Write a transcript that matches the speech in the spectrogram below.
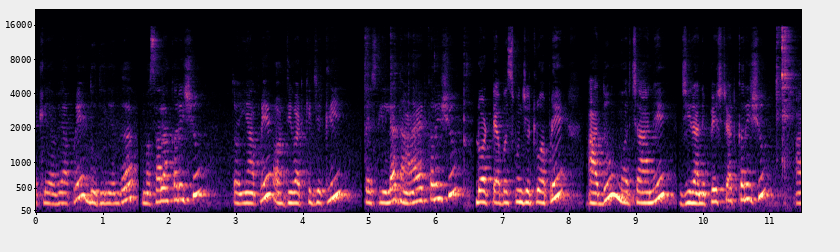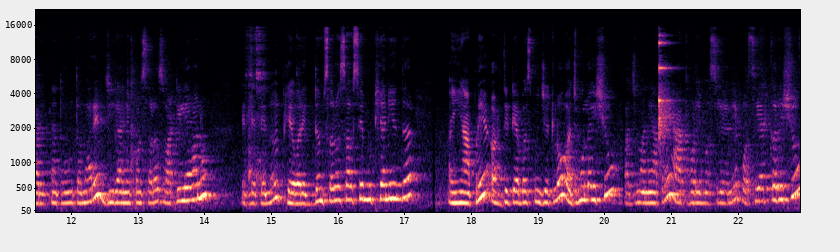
એટલે હવે આપણે દૂધીની અંદર મસાલા કરીશું. તો અહીંયા આપણે અડધી વાટકી જેટલી દસ લીલા દાણા એડ કરીશું. દોઢ ટેબલ સ્પૂન જેટલું આપણે આદુ, મરચાં અને જીરાની પેસ્ટ એડ કરીશું. આ રીતના થોડું તમારે જીરાને પણ સરસ વાટી લેવાનું. એટલે તેનો ફ્લેવર એકદમ સરસ આવશે મુઠિયાની અંદર. અહીંયા આપણે અડધી ટેબલ સ્પૂન જેટલો અજમો લઈશું. અજમાને આપણે હાથ વડે મસળી અને પછી એડ કરીશું.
